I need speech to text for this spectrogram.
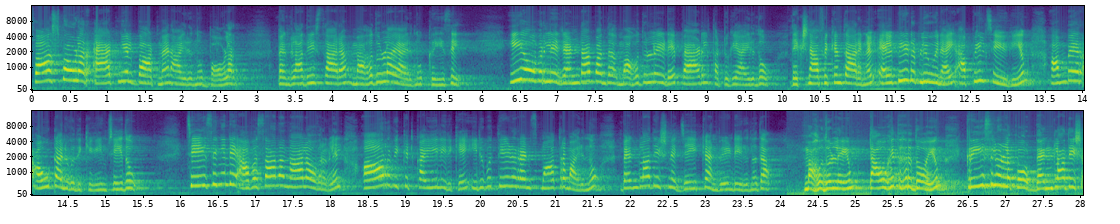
ഫാസ്റ്റ് ബൗളർ ആറ്റ്നിയൽ ബാറ്റ്മാൻ ആയിരുന്നു ബൗളർ. ബംഗ്ലാദേശ് താരം മഹദുള്ളയായിരുന്നു ക്രീസിൽ. ഈ ഓവറിലെ രണ്ടാം പന്ത് മഹദുള്ളയുടെ പാഡിൽ തട്ടുകയായിരുന്നു. ദക്ഷിണാഫ്രിക്കൻ താരങ്ങൾ എൽ ബി ഡബ്ല്യുവിനായി അപ്പീൽ ചെയ്യുകയും അമ്പയർ ഔട്ട് അനുവദിക്കുകയും ചെയ്തു. ചേസിംഗിന്റെ അവസാന നാല് ഓവറുകളിൽ ആറ് വിക്കറ്റ് കയ്യിലിരിക്കെ ഇരുപത്തിയേഴ് റൺസ് മാത്രമായിരുന്നു ബംഗ്ലാദേശിനെ ജയിക്കാൻ വേണ്ടിയിരുന്നത്. മഹുദുള്ളയും തൗഹിദ് ഹൃദോയും ക്രീസിലുള്ളപ്പോൾ ബംഗ്ലാദേശ്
